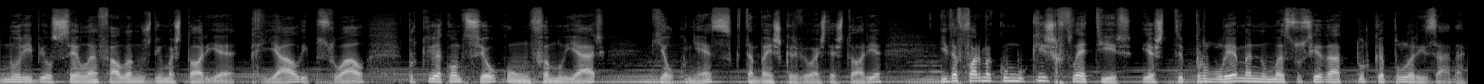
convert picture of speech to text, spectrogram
Nuri Bilge fala-nos de uma história real e pessoal, porque aconteceu com um familiar que ele conhece, que também escreveu esta história e da forma como quis refletir este problema numa sociedade turca polarizada.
